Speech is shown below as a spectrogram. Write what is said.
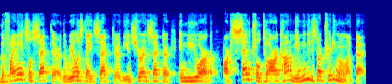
the financial sector, the real estate sector, the insurance sector in New York are central to our economy, and we need to start treating them like that.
